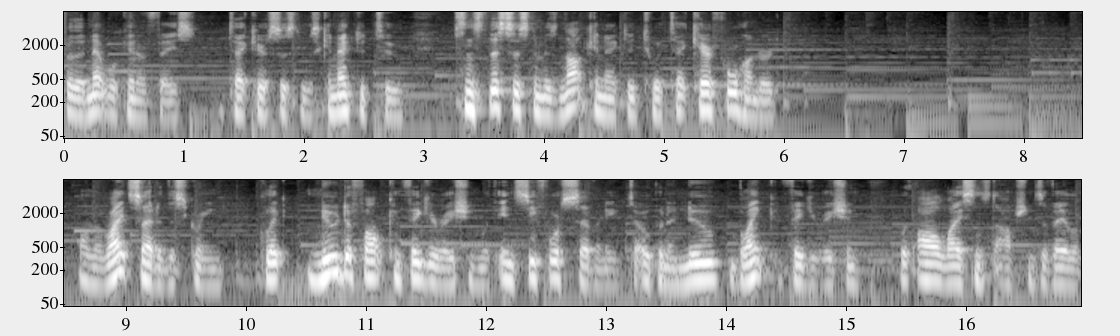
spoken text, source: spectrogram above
for the network interface the TechCare system is connected to, since this system is not connected to a TechCare 400. On the right side of the screen, click New Default Configuration with NC470 to open a new, blank configuration with all licensed options available.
